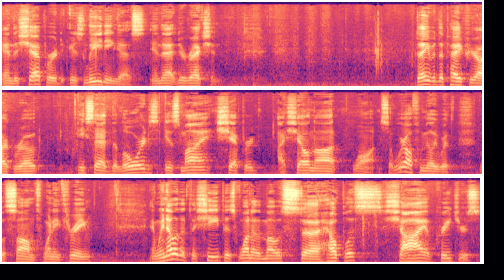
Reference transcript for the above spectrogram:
And the shepherd is leading us in that direction. David the patriarch wrote, he said, The Lord is my shepherd, I shall not want. So we're all familiar with, with Psalm 23. And we know that the sheep is one of the most uh, helpless, shy of creatures.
